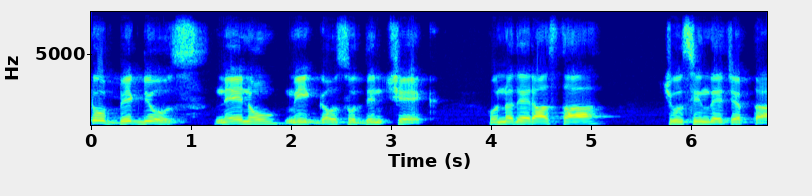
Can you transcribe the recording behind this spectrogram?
టు బిగ్ న్యూస్. నేను మీ గౌసుద్దీన్ షేక్. ఉన్నదే రాస్తా చూసిందే చెప్తా.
